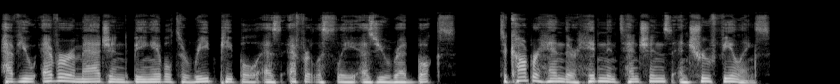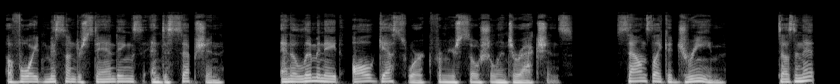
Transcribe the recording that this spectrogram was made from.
Have you ever imagined being able to read people as effortlessly as you read books? To comprehend their hidden intentions and true feelings, avoid misunderstandings and deception, and eliminate all guesswork from your social interactions. Sounds like a dream, doesn't it?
